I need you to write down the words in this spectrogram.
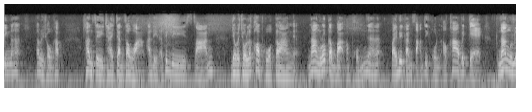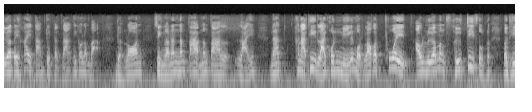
ริงๆนะฮะท่านผู้ชมครับ ท่านสิริชัยจันสว่าง อดีตอธิบดีศาลเยาวชนและครอบครัวกลางเนี่ยนั่งรถกระบะกับผมเนี่ยนะไปด้วยกัน3ามสี่คนเอาข้าวไปแจก นั่งเรือไปให้ตามจุดต่างๆ ที่เขาลำบาก เดือดร้อน สิ่งเหล่านั้นน้ำตาน้ำตาไหลนะขณะที่หลายคนหนีกันหมด เราก็ช่วยเอาเรือมั่งคือที่สุดบางที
